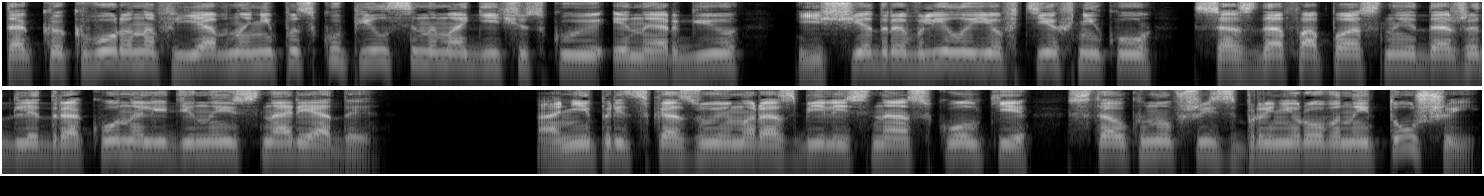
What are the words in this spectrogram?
так как Воронов явно не поскупился на магическую энергию и щедро влил ее в технику, создав опасные даже для дракона ледяные снаряды. Они предсказуемо разбились на осколки, столкнувшись с бронированной тушей,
